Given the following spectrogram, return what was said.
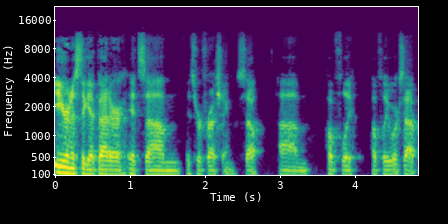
eagerness to get better, it's um it's refreshing. So um hopefully hopefully it works out.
